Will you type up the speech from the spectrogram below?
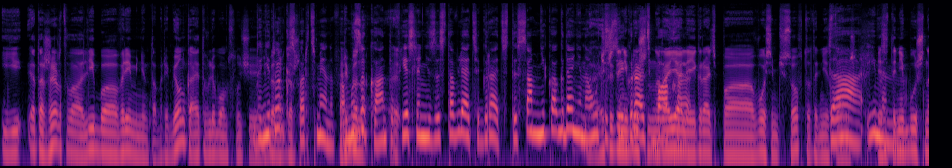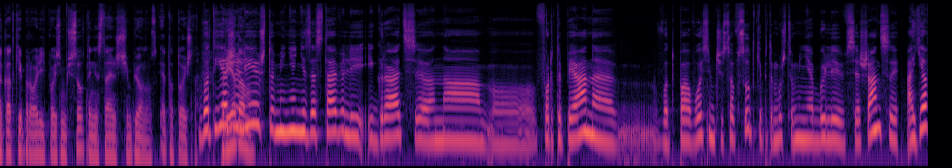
И это жертва либо временем там ребенка, а это в любом случае. Да не только даже... спортсменов, а ребенок... музыкантов. Если не заставлять играть, ты сам никогда не научишься если ты не играть будешь Баха. на рояле играть по 8 часов, то ты не да, станешь. Именно. Если ты не будешь на катке проводить по 8 часов, ты не станешь чемпионом. Это точно. Вот я При этом... жалею, что меня не заставили играть э, на э, фортепиано вот по 8 часов в сутки, потому что у меня были все шансы. А я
